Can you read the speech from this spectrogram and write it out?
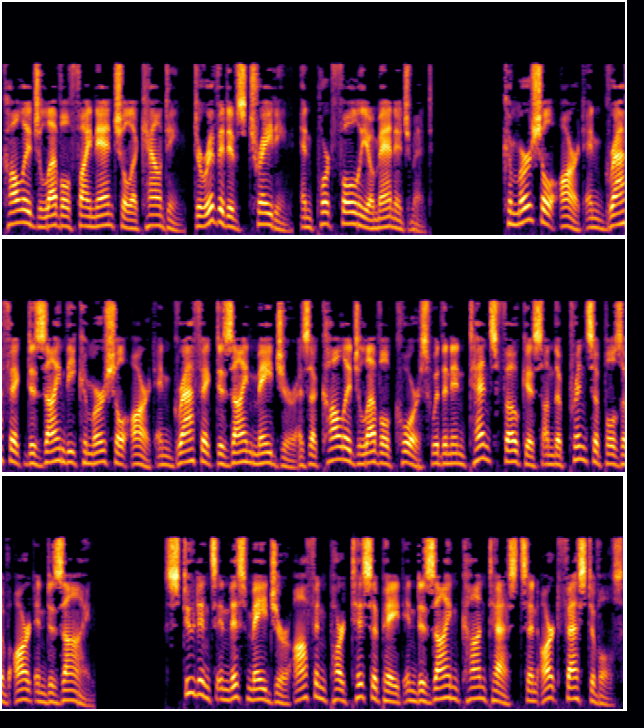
college-level financial accounting, derivatives trading, and portfolio management. Commercial Art and Graphic Design The Commercial Art and Graphic Design major is a college-level course with an intense focus on the principles of art and design. Students in this major often participate in design contests and art festivals,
